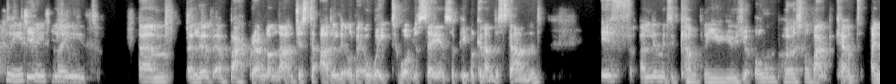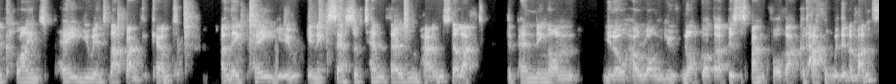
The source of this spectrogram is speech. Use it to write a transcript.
Please, please, please. Um, a little bit of background on that, just to add a little bit of weight to what you're saying so people can understand. If a limited company, you use your own personal bank account and clients pay you into that bank account, and they pay you in excess of £10,000. Now, that depending on you know how long you've not got that business bank for, that could happen within a month.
